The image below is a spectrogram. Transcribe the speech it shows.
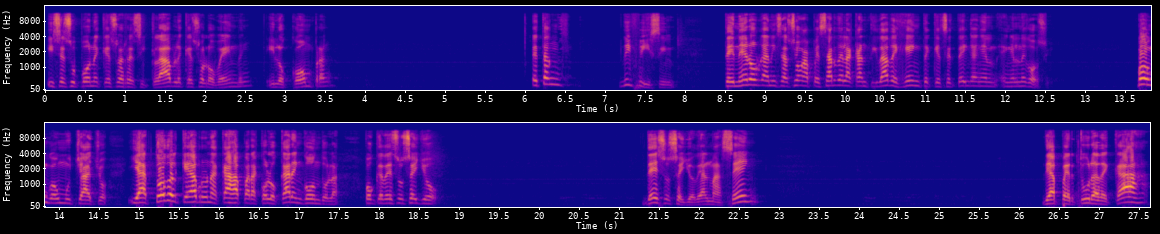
y se supone que eso es reciclable, que eso lo venden y lo compran. Es tan difícil tener organización a pesar de la cantidad de gente que se tenga en el, negocio. Pongo a un muchacho y a todo el que abre una caja para colocar en góndola, porque de eso sé yo, de eso sé yo, de almacén, de apertura de caja,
